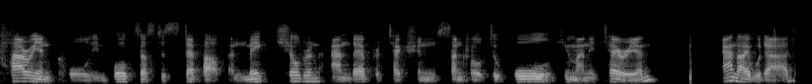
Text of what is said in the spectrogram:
clarion call invokes us to step up and make children and their protection central to all humanitarian, and I would add,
